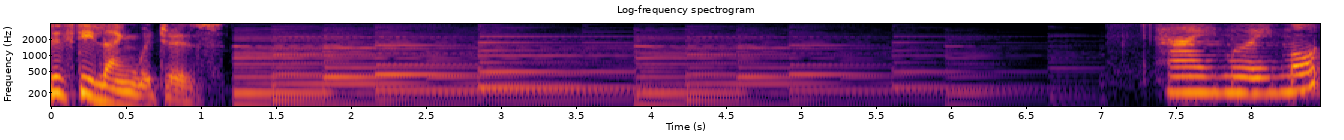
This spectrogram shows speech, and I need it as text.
50 languages. 21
